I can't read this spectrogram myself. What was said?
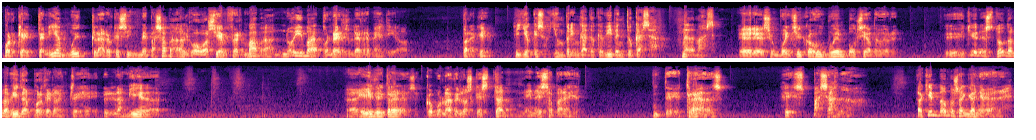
Porque tenía muy claro que si me pasaba algo o si enfermaba, no iba a ponerle remedio. ¿Para qué? Y yo que soy un pringado que vive en tu casa. Nada más. Eres un buen chico, un buen boxeador. Y tienes toda la vida por delante. La mía... Ahí detrás, como la de los que están en esa pared. Detrás es pasado. ¿A quién vamos a engañar?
